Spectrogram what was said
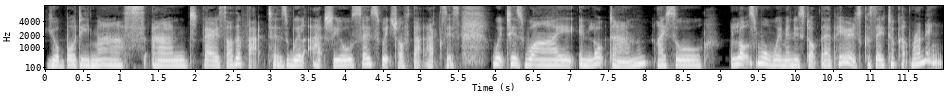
your body mass, and various other factors will actually also switch off that axis, which is why in lockdown I saw lots more women who stopped their periods because they took up running.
